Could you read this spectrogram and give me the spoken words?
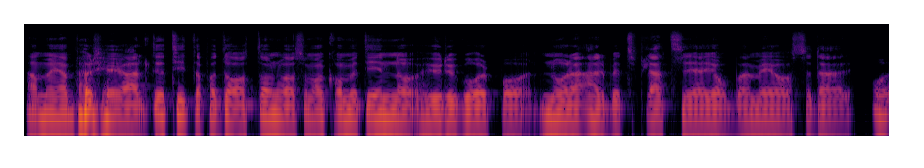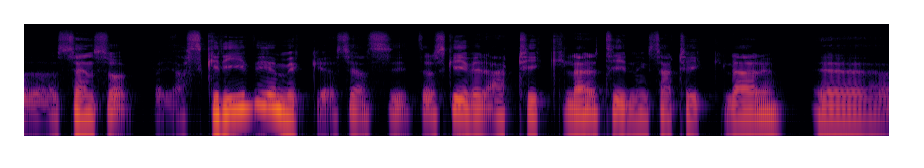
ja men jag börjar ju alltid titta på datorn vad som har kommit in och hur det går på några arbetsplatser jag jobbar med och sådär. Och sen så, jag skriver ju mycket, så jag sitter och skriver artiklar, tidningsartiklar. Eh,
